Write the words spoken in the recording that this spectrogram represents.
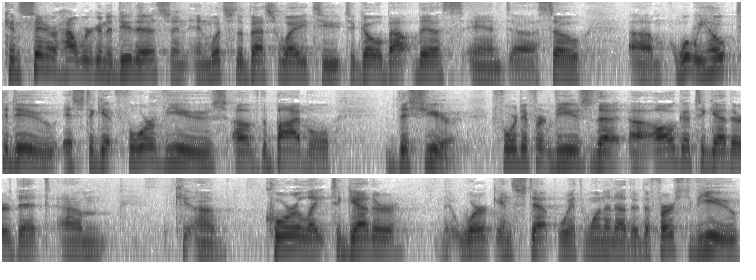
consider how we're going to do this and, and what's the best way to, to go about this. And uh, so, um, what we hope to do is to get four views of the Bible this year four different views that uh, all go together, that um, uh, correlate together, that work in step with one another. The first view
